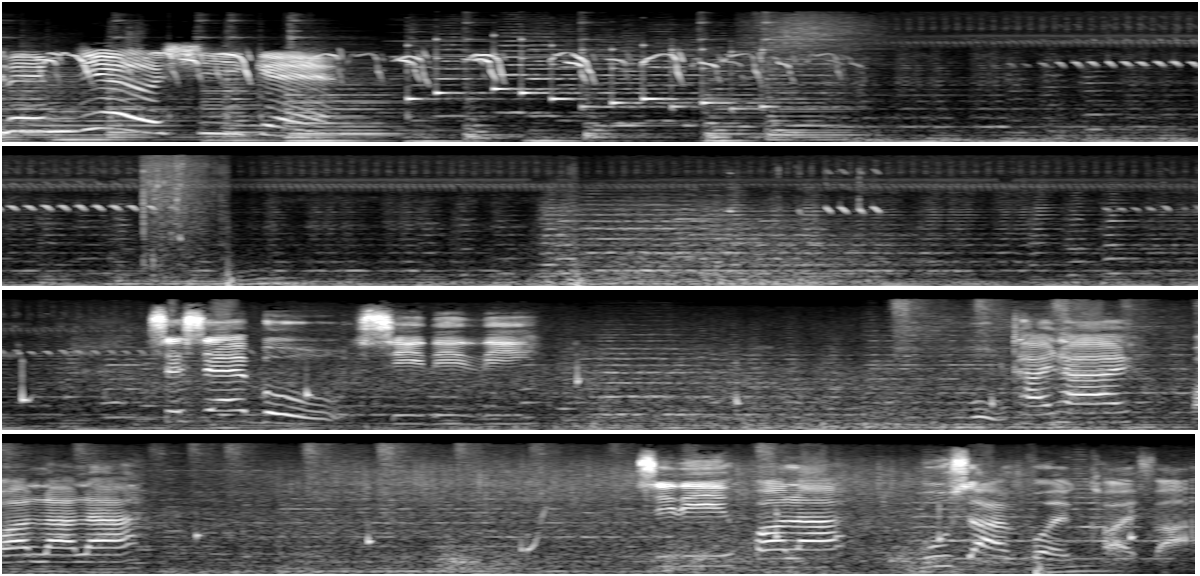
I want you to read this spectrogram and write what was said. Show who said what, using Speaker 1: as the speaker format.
Speaker 1: 眠药时间。
Speaker 2: 谢谢母，淅沥沥，母太太，哗啦啦，稀里哗啦，乌伞会开花。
